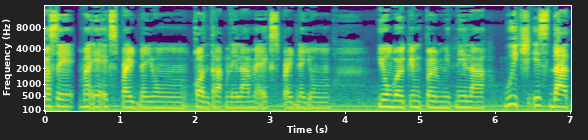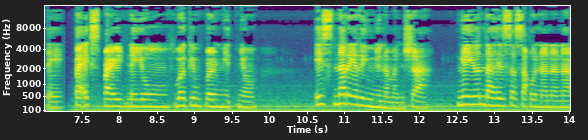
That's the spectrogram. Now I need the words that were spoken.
kasi ma-expired na yung contract nila, ma-expired na yung yung working permit nila which is dati pa-expired na yung working permit nyo is nare-renew naman siya. Ngayon dahil sa sakuna na na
